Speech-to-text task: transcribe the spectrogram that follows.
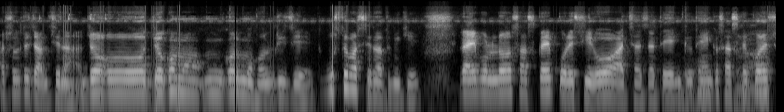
আসলে তো জানছি না। জগমঙ্গল মহল ডিজে বুঝতে পারছি না তুমি কি? রাই বলল সাবস্ক্রাইব করেছি। ও আচ্ছা আচ্ছা thank you thank you subscribe করেছ।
